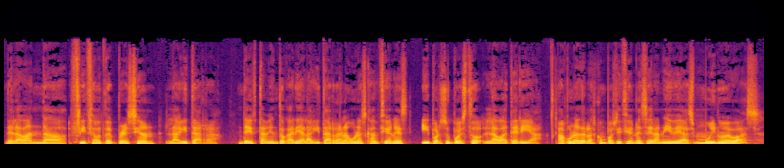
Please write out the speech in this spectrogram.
de la banda Fifth of Depression la guitarra. Dave también tocaría la guitarra en algunas canciones y por supuesto la batería. Algunas de las composiciones eran ideas muy nuevas,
